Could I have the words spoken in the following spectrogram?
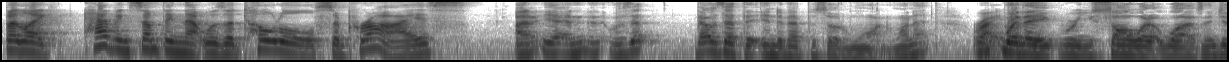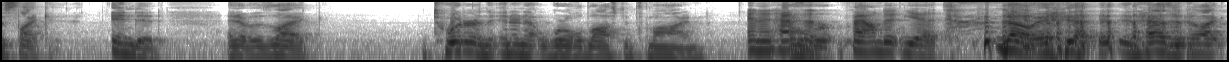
but like having something that was a total surprise. I, yeah, and was that that was at the end of episode one, wasn't it? Right. Where they where you saw what it was and it just like ended, and it was like Twitter and the internet world lost its mind. And it hasn't Over- found it yet. No, it, it, it hasn't. Like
